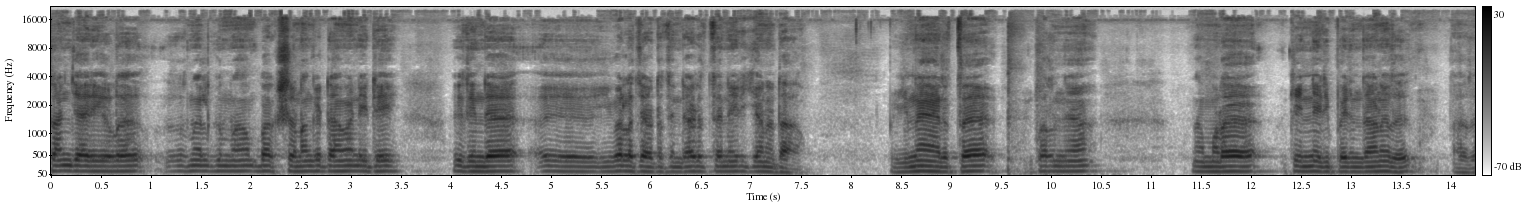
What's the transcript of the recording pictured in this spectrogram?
സഞ്ചാരികൾ നൽകുന്ന ഭക്ഷണം കിട്ടാൻ വേണ്ടിയിട്ട് ഇതിന്റെ ഈ വെള്ളച്ചാട്ടത്തിന്റെ അടുത്ത് തന്നെ ഇരിക്കുകയാണ് കേട്ടോ ഈ നേരത്തെ പറഞ്ഞ നമ്മുടെ കിന്നരിപ്പരുന്താണിത്. അത്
